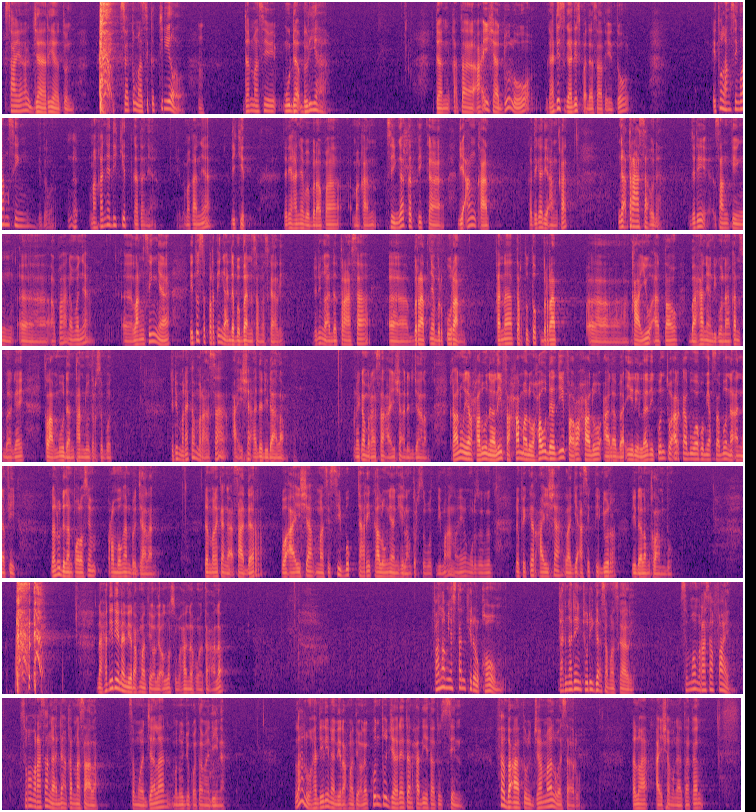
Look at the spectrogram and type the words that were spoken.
saya jariyatun, saya tuh masih kecil, hmm. dan masih muda belia. Dan kata Aisyah dulu, gadis-gadis pada saat itu itu langsing-langsing gitu loh. Makannya dikit katanya. Gitu. Makannya dikit. Jadi hanya beberapa makan sehingga ketika diangkat, ketika diangkat nggak terasa udah. Jadi saking uh, apa namanya uh, langsingnya itu seperti nggak ada beban sama sekali. Jadi nggak ada terasa uh, beratnya berkurang karena tertutup berat Eh, kayu atau bahan yang digunakan sebagai kelambu dan tandu tersebut. Jadi mereka merasa Aisyah ada di dalam. Mereka merasa Aisyah ada di dalam. Kanu yarhaluna li fahamalu haudaji farahalu ala ba'iri alladhi kuntu arkabu wa hum yahsabuna anna fi. Lalu dengan polosnya rombongan berjalan. Dan mereka nggak sadar bahwa Aisyah masih sibuk cari kalungnya yang hilang tersebut. Di mana ya ngurus dia pikir Aisyah lagi asik tidur di dalam kelambu. nah hadirin yang dirahmati oleh Allah subhanahu wa ta'ala. Falam yastankirul qawm. Dan gak ada yang curiga sama sekali. Semua merasa fine. Semua merasa gak ada akan masalah. Semua jalan menuju kota Madinah. Lalu hadirin yang dirahmati oleh kuntu jaretan hadithatus sin Faba'atul jamal wasaru. Lalu Aisyah mengatakan,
